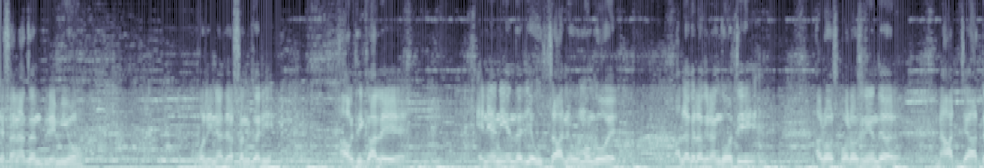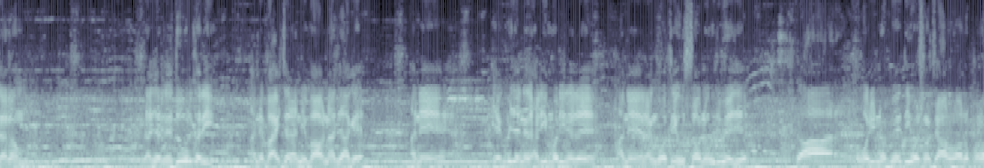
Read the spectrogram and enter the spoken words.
એ સનાતન પ્રેમીઓ હોળીના દર્શન કરી. આવતીકાલે એની અંદર જે ઉત્સાહ અને ઉમંગ હોય અલગ અલગ રંગોથી અડોશ પડોશની અંદર નાત જાત ધર્મ નજરને દૂર કરી અને ભાઈચારાની ભાવના જાગે અને એકબીજાને હળીમળીને રહે અને રંગોથી ઉત્સવને ઉજવે છે. તો આ હોળીનો બે દિવસનો ચારવાળો પર્વ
